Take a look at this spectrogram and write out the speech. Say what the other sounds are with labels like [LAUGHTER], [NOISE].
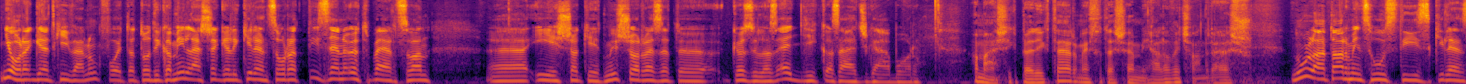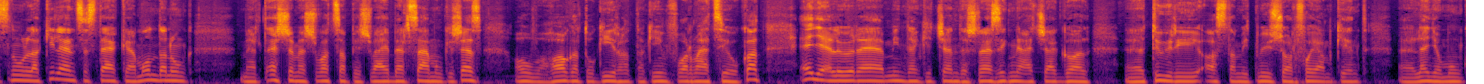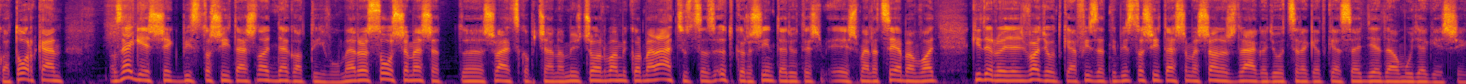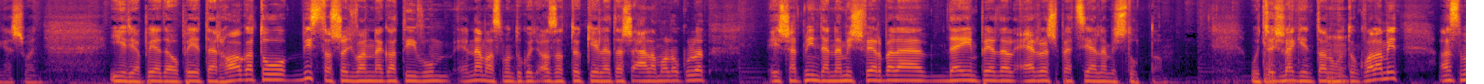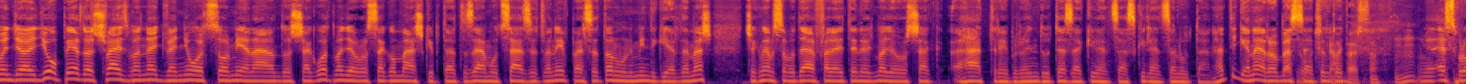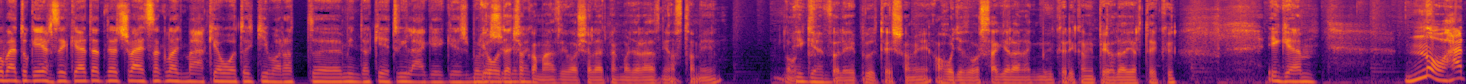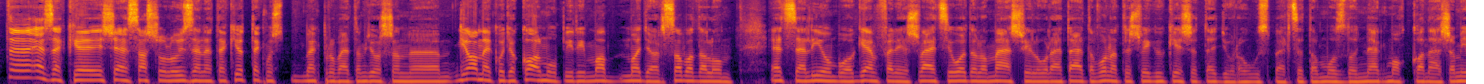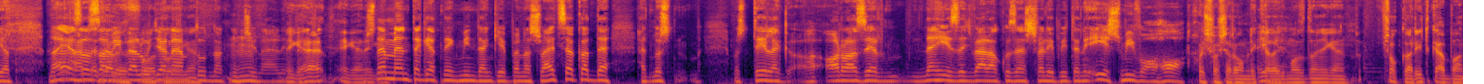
Jó reggelt kívánunk, folytatódik a Millás reggeli 9 óra 15 perc van, eh, és a két műsorvezető közül az egyik az Ács Gábor. A másik pedig természetesen Mihálovics András. 0 30 20 10 909, ezt el kell mondanunk, mert SMS, WhatsApp és Viber számunk is ez, ahova hallgatók írhatnak információkat. Egyelőre mindenki csendes rezignáltsággal e, tűri azt, amit műsor folyamként e, lenyomunk a torkán. Az egészségbiztosítás nagy negatívum. Erről szó sem esett Svájc kapcsán a műsorban, amikor már átjutsz az ötkörös interjút, és, és már a célban vagy, kiderül, hogy egy vagyont kell fizetni biztosításra, mert sajnos drága gyógyszereket kell szedjél, de amúgy egészséges vagy írja például Péter hallgató. Biztos, hogy van negatívum, nem azt mondtuk, hogy az a tökéletes államalakulat, és hát minden nem is fér bele, de én például erről speciál nem is tudtam. Úgyhogy megint tanultunk uh-huh. valamit. Azt mondja, hogy jó példa, hogy Svájcban 48-szor milyen állandóság volt, Magyarországon másképp, tehát az elmúlt 150 év. Persze tanulni mindig érdemes, csak nem szabad elfelejteni, hogy Magyarország hátrébről indult 1990 után. Hát igen, erről beszéltünk, Jócskán, hogy persze. Uh-huh. ezt próbáltuk érzékeltetni, hogy Svájcnak nagy mákja volt, hogy kimaradt mind a két világégésből. Jó, de csak meg... a mázival se lehet megmagyarázni azt, ami ott Igen. fölépült, és ami, ahogy az ország jelenleg működik, ami példaértékű. Igen. No, hát ezek és ehhez hasonló üzenetek jöttek, most megpróbáltam gyorsan, ja, meg hogy a Kalmópiri ma- magyar szabadalom egyszer Lyonból Genfelé és Svájci oldalon másfél órát állt a vonat, és végül késett egy óra 20 percet a mozdony megmakkanása miatt. Na hát, ez az, ez amivel ugye nem igen. tudnak mit mhm. csinálni. Igen, hát, igen, most igen. nem mentegetnék mindenképpen a svájciakat, de hát most, most tényleg arra azért nehéz egy vállalkozást felépíteni, és mi van, ha? Hogy sose romlik igen. el egy mozdony, igen. Sokkal ritkábban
